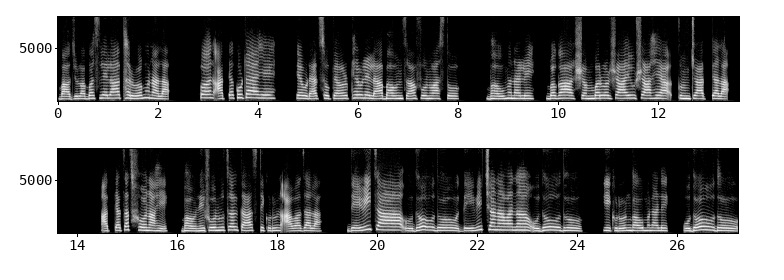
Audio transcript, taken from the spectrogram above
बाजूला बसलेला थर्व म्हणाला पण आत्या कुठे आहे? तेवढ्यात सोप्यावर ठेवलेला भाऊंचा फोन वाजतो. भाऊ म्हणाले बघा शंभर वर्ष आयुष्य आहे तुमच्या आत्याला. आत्याचाच फोन आहे. भाऊने फोन उचलताच तिकडून आवाज आला. देवीचा उधो उधो देवीच्या नावानं उधो उधो. इकडून भाऊ म्हणाले उधो उधो.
